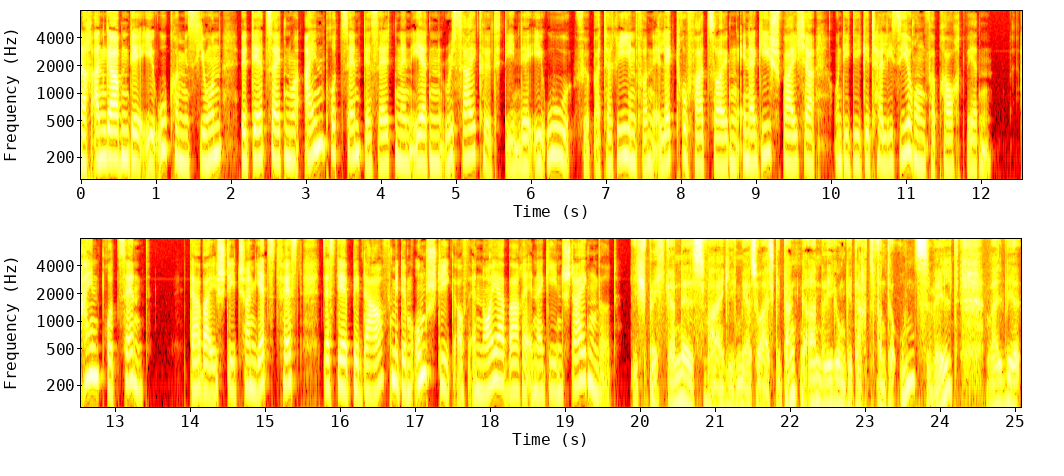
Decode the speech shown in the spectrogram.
Nach Angaben der EU-Kommission wird derzeit nur ein Prozent der seltenen Erden recycelt, die in der EU für Batterien von Elektrofahrzeugen, Energiespeicher und die Digitalisierung verbraucht werden. Ein Prozent. Dabei steht schon jetzt fest, dass der Bedarf mit dem Umstieg auf erneuerbare Energien steigen wird. Ich spreche gerne, es war eigentlich mehr so als Gedankenanregung gedacht von der Uns-Welt, weil wir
